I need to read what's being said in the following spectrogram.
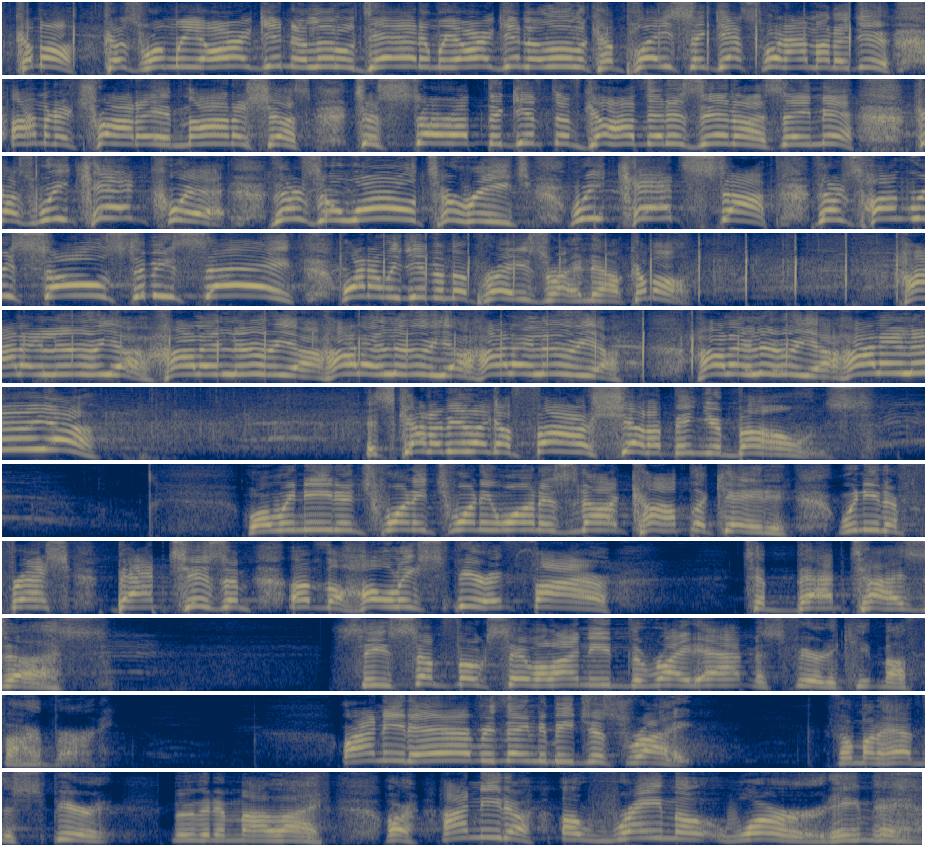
Come on, because when we are getting a little dead and we are getting a little complacent, guess what I'm going to do? I'm going to try to admonish us to stir up the gift of God that is in us. Amen. Because we can't quit. There's a world to reach. We can't stop. There's hungry souls to be saved. Why don't we give him a praise right now? Come on. Hallelujah, hallelujah, hallelujah, hallelujah, hallelujah, hallelujah. It's got to be like a fire shut up in your bones. What we need in 2021 is not complicated. We need a fresh baptism of the Holy Spirit fire to baptize us. See, some folks say, well, I need the right atmosphere to keep my fire burning. Or I need everything to be just right if I'm going to have the Spirit moving in my life. Or I need a, a rhema word. Amen.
